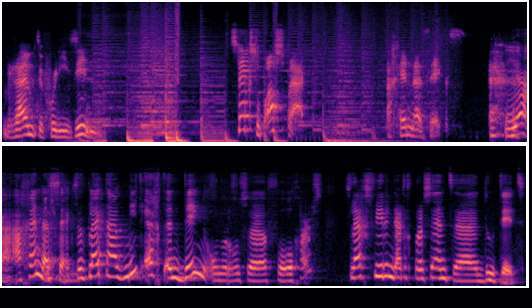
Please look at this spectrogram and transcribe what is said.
ruimte voor die zin. Seks op afspraak. Agenda seks. Ja, agenda seks. Dat blijkt namelijk niet echt een ding onder onze volgers. Slechts 34% uh, eh, doet dit.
